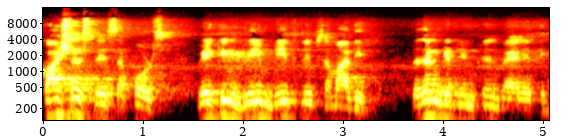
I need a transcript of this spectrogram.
Consciousness supports waking, dream, deep sleep, samadhi, doesn't get influenced by anything.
